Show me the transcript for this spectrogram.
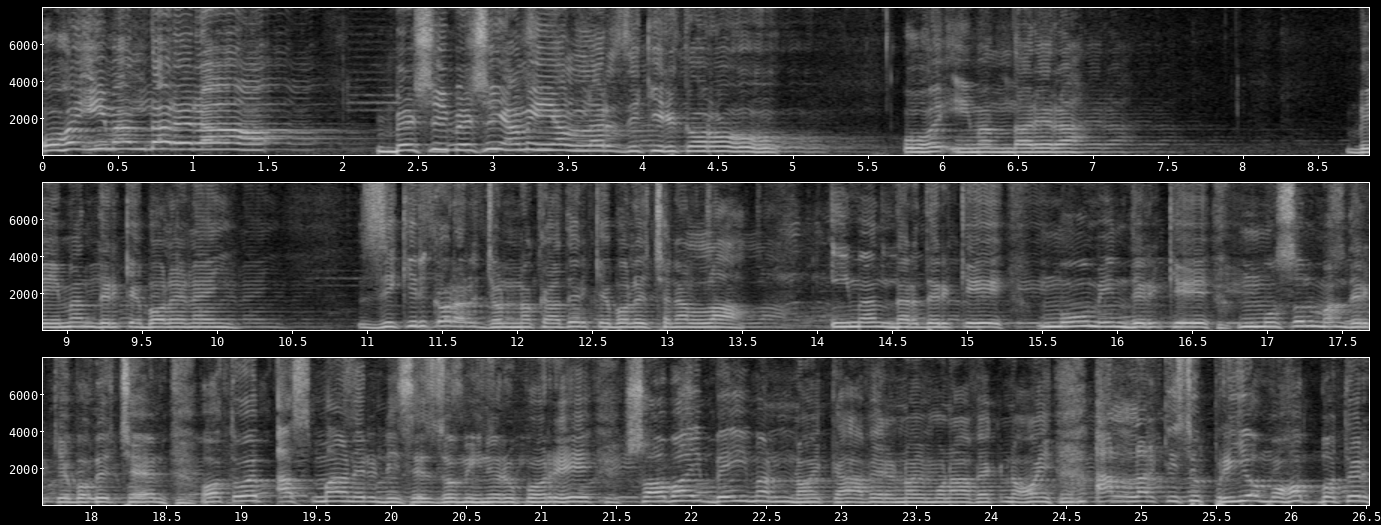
ও ঈমানদারেরা, বেশি বেশি আমি আল্লাহর জিকির করো। ও ঈমানদারেরা, বেঈমানদেরকে বলে নাই জিকির করার জন্য কাদেরকে বলেছেন আল্লাহ? ইমানদারদেরকে, মমিনদেরকে, মুসলমানদেরকে বলেছেন, অতএব আসমানের নিচে জমিনের উপরে সবাই বেইমান নয়, কাফের নয়, মোনাফেক নয়, আল্লাহর কিছু প্রিয় মহব্বতের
